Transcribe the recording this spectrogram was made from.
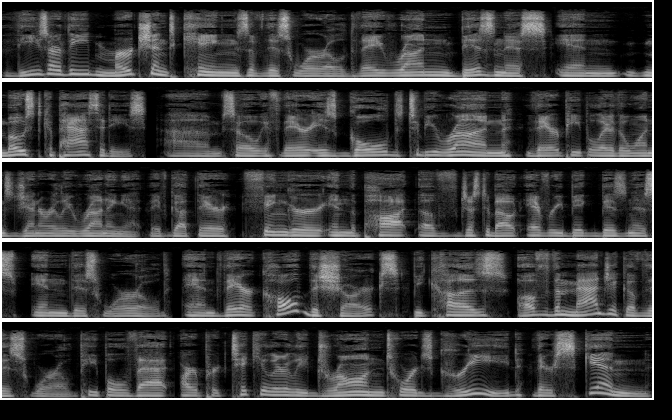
These are the merchant kings of this world. They run business in most capacities. Um, so if there is gold to be run, their people are the ones generally running it. They've got their finger in the pot of just about every big business in this world. And they are called the sharks because of the magic of this world. People that are particularly drawn towards greed, their skin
